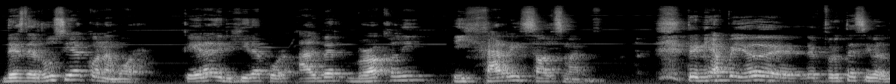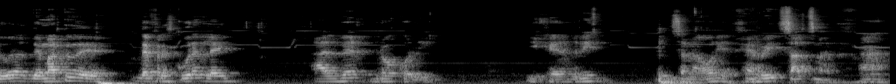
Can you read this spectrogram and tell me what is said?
Desde Rusia con Amor, que era dirigida por Albert Broccoli y Harry Saltzman. Tenía apellido de, de frutas y verduras, de martes de, de frescura en ley. Albert Broccoli y Henry Zanahoria. Henry Saltzman. Ah,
